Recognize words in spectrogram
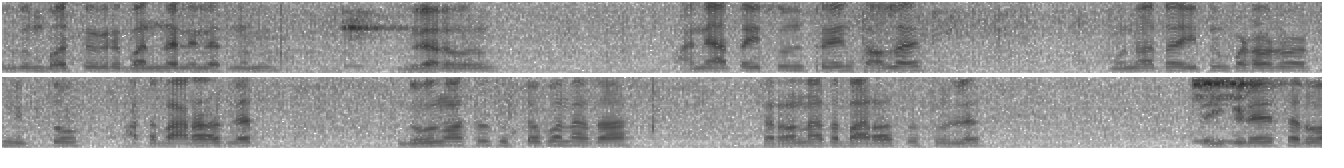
इकडून बस वगैरे बंद झालेल्या आहेत म्हणून विरारवरून. आणि आता इथून ट्रेन चालू आहे म्हणून आता इथून पटापट निघतो. आता बारा वाजल्यात दोन वाजता सुटतं पण आता. सर्वांना आता बारा वाजता सोडलं इकडे सर्व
